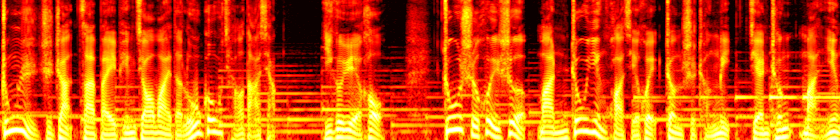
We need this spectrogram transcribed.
中日之战在北平郊外的卢沟桥打响。一个月后，株式会社满洲映画协会正式成立，简称满映。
